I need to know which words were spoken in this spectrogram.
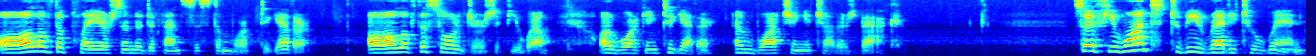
all of the players in the defense system work together. All of the soldiers, if you will, are working together and watching each other's back. So, if you want to be ready to win,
